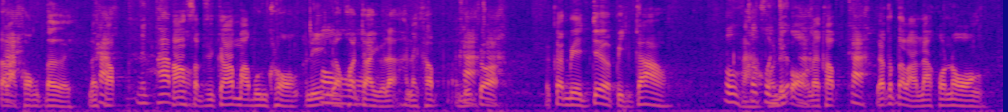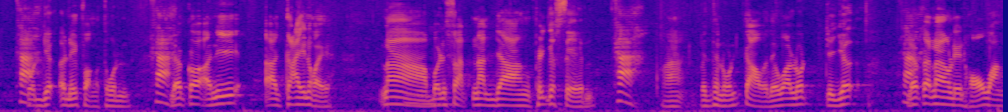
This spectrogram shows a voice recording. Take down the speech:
ตลาดค่ะคลองเตยนะครับค่ะนึกภาพออกห้างสรรพสินค้ามาบุญครอง อันนี้อ๋อเราเข้าใจอยู่แล้วนะครับ อันนี้ค่ะก็ค่ะแล้วก็เมเจอร์ปิ่นเกล้าโอ้ก็คนนึเยกอะออกแล้วครับค่ะแล้วก็ตลาดนาคอนองค่ะคนเยอะในฝั่งทนค่ะแล้วก็อันนี้อ่าไกลหน่อยหน้าบริษัทนันยางเพชรเกษมค่ะอ่าเป็นถนนเก่าแต่ว่ารถจะเยอะค่ะแล้วก็หน้าโรงเรียนหอวัง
